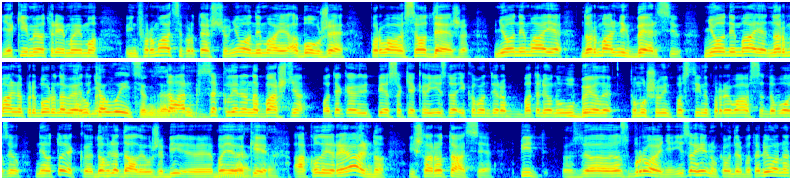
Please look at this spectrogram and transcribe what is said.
які ми отримуємо інформацію про те, що в нього немає або вже порвалася одежа, в нього немає нормальних берців, в нього немає нормального прибору наведення. Зараз. Танк заклинена башня, от яка від пісок, який їздив, і командира батальйону убили, тому що він постійно проривався, довозив не ото, як доглядали вже е, бойовики, Так, так. а коли реально йшла ротація під озброєння, і загинув командир батальйону.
